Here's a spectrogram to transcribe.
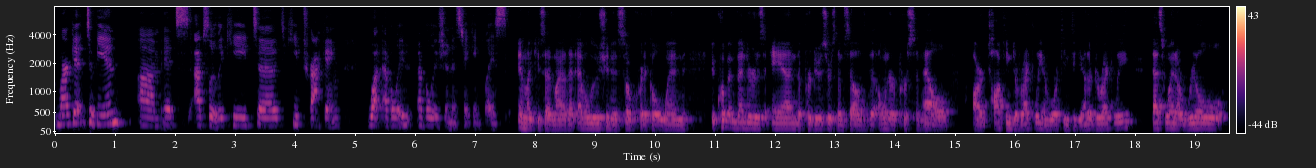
market to be in, um, it's absolutely key to, to keep tracking what evolu- evolution is taking place. And like you said, Maya, that evolution is so critical when equipment vendors and the producers themselves, the owner personnel, are talking directly and working together directly, that's when a real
